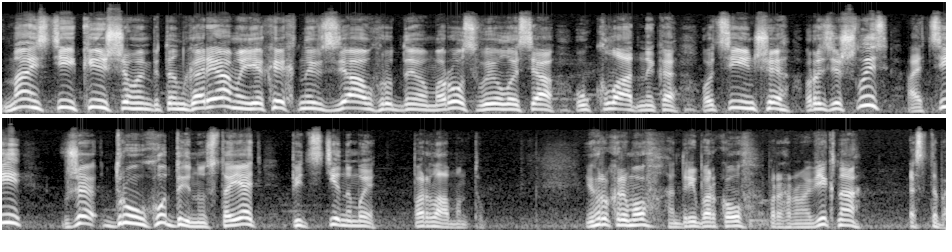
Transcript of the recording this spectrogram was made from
Найстійкішими мітингарями, яких не взяв грудний мороз, виявилися укладники. Оці інші розійшлись, а ці вже другу годину стоять під стінами парламенту. Ігор Кримов, Андрій Барков, програма Вікна СТБ.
